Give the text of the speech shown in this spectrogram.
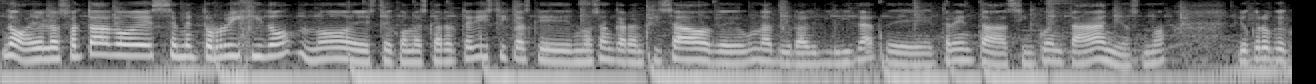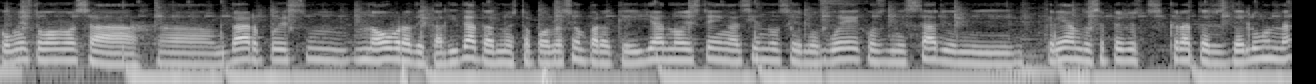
No, el asfaltado es cemento rígido, no este con las características que nos han garantizado de una durabilidad de 30 a 50 años, ¿no? Yo creo que con esto vamos a, dar pues una obra de calidad a nuestra población para que ya no estén haciéndose los huecos necesarios ni creándose pero estos cráteres de luna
